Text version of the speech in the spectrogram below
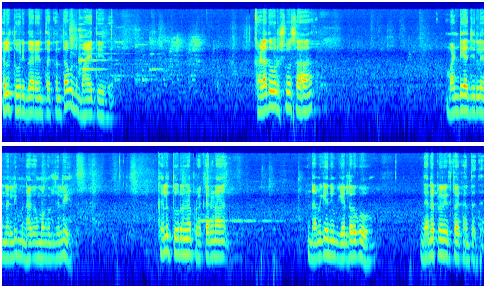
ಕಲ್ಲು ತೂರಿದ್ದಾರೆ ಅಂತಕ್ಕಂಥ ಒಂದು ಮಾಹಿತಿ ಇದೆ. ಕಳೆದ ವರ್ಷವೂ ಸಹ ಮಂಡ್ಯ ಜಿಲ್ಲೆಯಲ್ಲಿ, ನಾಗಮಂಗಲದಲ್ಲಿ ಕಲ್ಲುತೂರಿನ ಪ್ರಕರಣ ನಮಗೆ ನಿಮಗೆಲ್ಲರಿಗೂ ನೆನಪಿನಲ್ಲಿರ್ತಕ್ಕಂಥದ್ದು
